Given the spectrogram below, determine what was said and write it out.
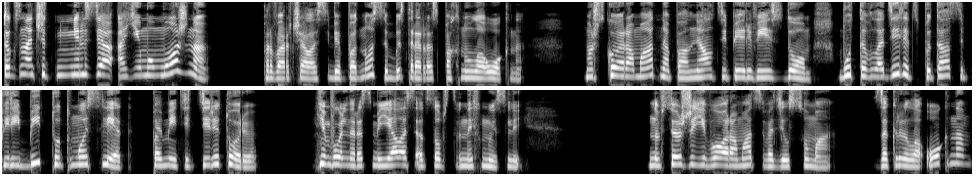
«Так значит, нельзя, а ему можно?» Проворчала себе под нос и быстро распахнула окна. Мужской аромат наполнял теперь весь дом, будто владелец пытался перебить тут мой след, пометить территорию. Невольно рассмеялась от собственных мыслей. Но все же его аромат сводил с ума. Закрыла окна,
